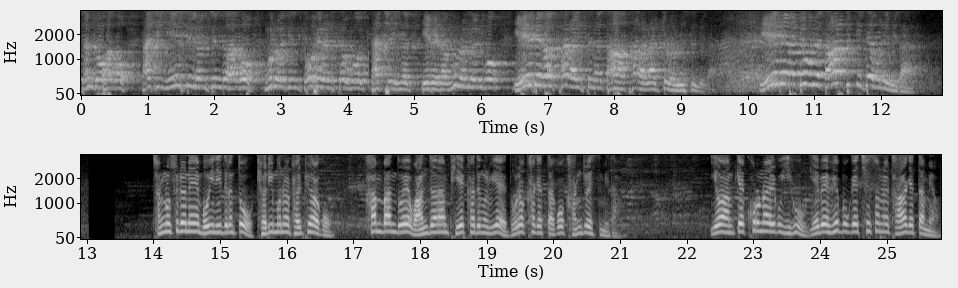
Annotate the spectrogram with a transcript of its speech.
전도하고 다시 예수 이름 증거하고 무너진 교회를 세우고 닫혀있는 예배당 문을 열고 예배가 살아있으면 다 살아날 줄로 믿습니다. 예배가 죽으면 다 죽기 때문입니다. 장로 수련회에 모인 이들은 또 결의문을 발표하고 한반도의 완전한 비핵화 등을 위해 노력하겠다고 강조했습니다. 이와 함께 코로나19 이후 예배 회복에 최선을 다하겠다며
